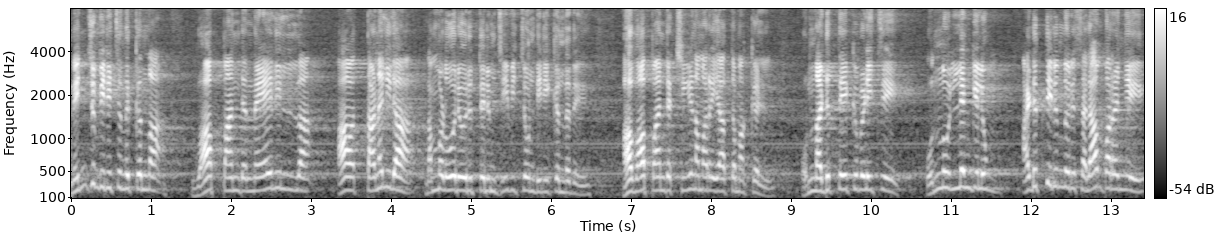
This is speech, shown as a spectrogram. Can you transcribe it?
നെഞ്ചു വിരിച്ചു നിൽക്കുന്ന വാപ്പാന്റെ നേലില്ല ആ തണലിലാ നമ്മൾ ഓരോരുത്തരും ജീവിച്ചുകൊണ്ടിരിക്കുന്നത് ആ വാപ്പാന്റെ ക്ഷീണമറിയാത്ത മക്കൾ ഒന്നടുത്തേക്ക് വിളിച്ച് ഒന്നുമില്ലെങ്കിലും അടുത്തിരുന്നൊരു സലാം പറഞ്ഞ്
